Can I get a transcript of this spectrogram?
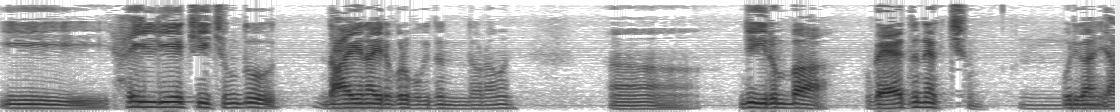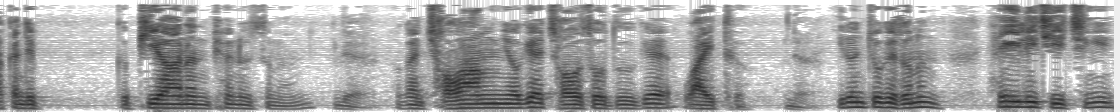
이 헤일리의 지층도 나이나 이런 걸 보게 된다면 어 이제 이른바 레드넥층 음. 우리가 약간 이제 그 비하하는 표현을 쓰는 네. 그러니까 저학력의 저소득의 화이트 네. 이런 쪽에서는 헤일리 지지층이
